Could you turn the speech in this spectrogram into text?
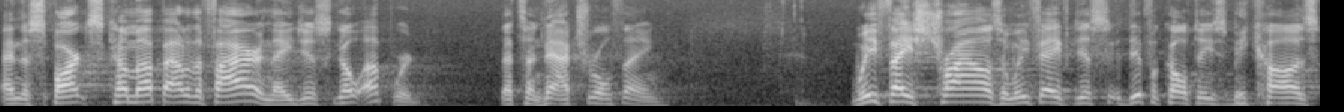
And the sparks come up out of the fire and they just go upward. That's a natural thing. We face trials and we face difficulties because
